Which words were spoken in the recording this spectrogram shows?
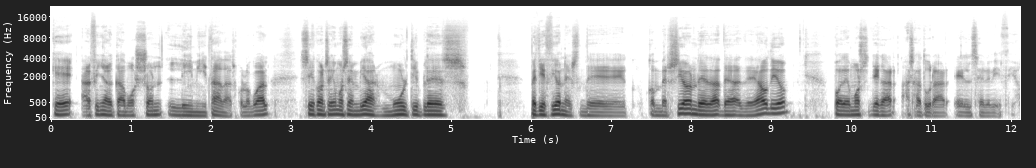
que al fin y al cabo son limitadas, con lo cual si conseguimos enviar múltiples peticiones de conversión de audio, podemos llegar a saturar el servicio.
